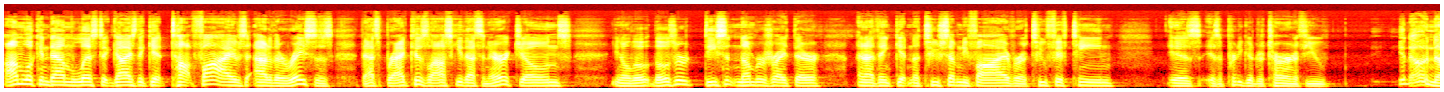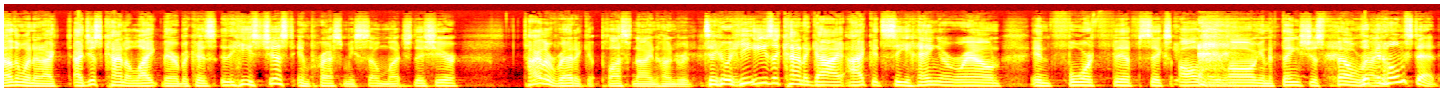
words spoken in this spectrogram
I'm looking down the list at guys that get top fives out of their races. That's Brad Keselowski. That's an Erik Jones. You know, th- those are decent numbers right there. And I think getting a 275 or a 215 is is a pretty good return if you. You know, another one that I, I just kind of like there because he's just impressed me so much this year. Tyler Reddick at plus 900. Tell you what, And he- he's the kind of guy I could see hanging around in fourth, fifth, sixth all day long. And if things just fell Look right. at Homestead.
